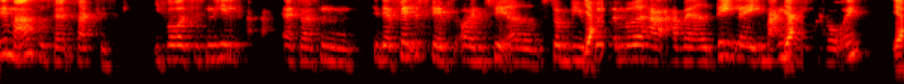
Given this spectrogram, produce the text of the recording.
det er meget interessant faktisk, i forhold til sådan helt, altså sådan det der fællesskabsorienterede, som vi jo ja. på en eller anden måde har, har været del af i mange, ja. mange år, ikke? Ja,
